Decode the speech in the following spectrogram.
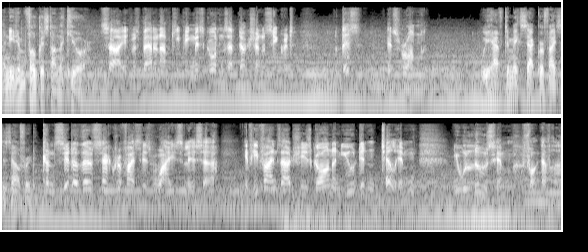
I need him focused on the cure. Sir, it was bad enough keeping Miss Gordon's abduction a secret. But this? It's wrong. We have to make sacrifices, Alfred. Consider those sacrifices wisely, sir. If he finds out she's gone and you didn't tell him, you will lose him forever.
